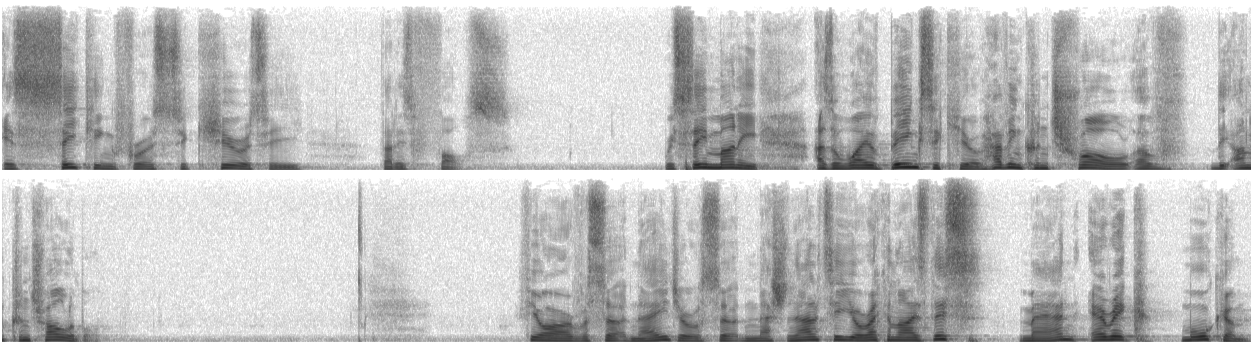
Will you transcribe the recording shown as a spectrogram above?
is seeking for a security that is false. We see money as a way of being secure, of having control of the uncontrollable. If you are of a certain age or a certain nationality, you'll recognize this man, Eric Morecambe,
